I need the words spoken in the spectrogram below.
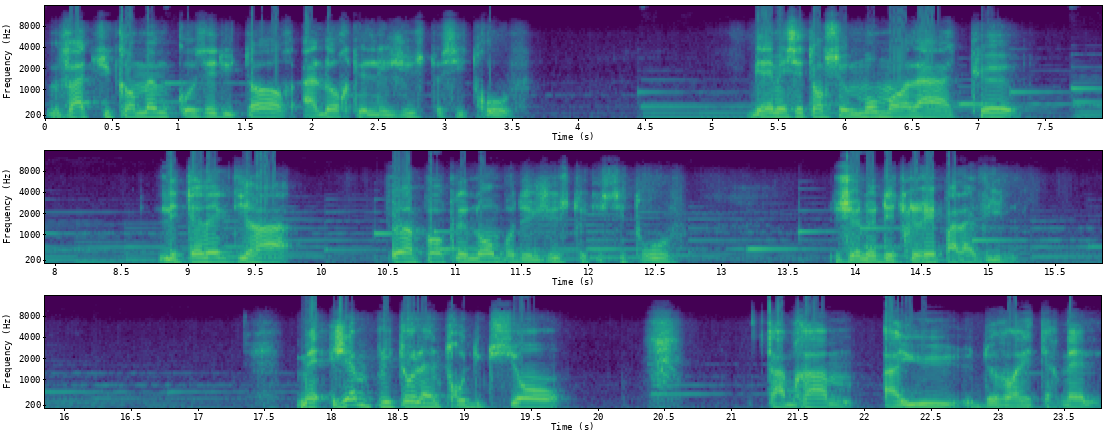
vas-tu quand même causer du tort alors que les justes s'y trouvent? Bien aimé, c'est en ce moment-là que l'Éternel dira, peu importe le nombre de justes qui s'y trouvent, je ne détruirai pas la ville. Mais j'aime plutôt l'introduction qu'Abraham a eue devant l'Éternel.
